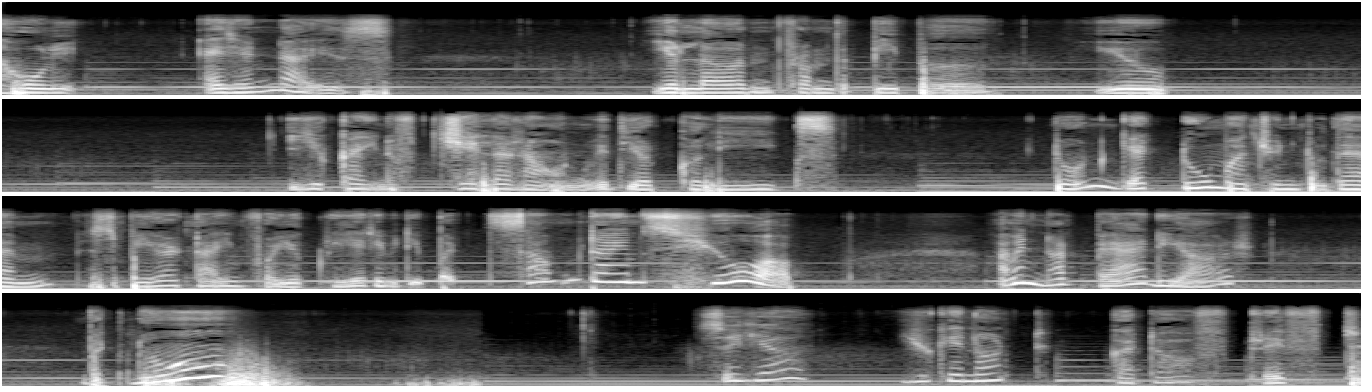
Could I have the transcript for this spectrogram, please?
whole agenda is. You learn from the people, you you kind of chill around with your colleagues don't get too much into them spare time for your creativity but sometimes show up. I mean not bad yaar. But no. So yeah you cannot cut off drift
